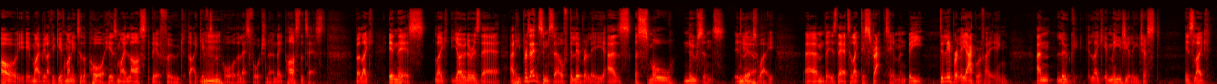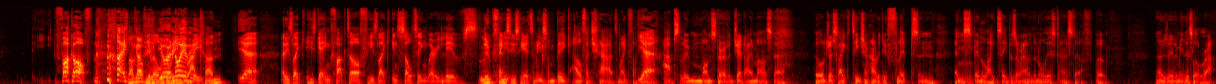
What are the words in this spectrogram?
oh, it might be like a give money to the poor. Here's my last bit of food that I give to the mm. poor, the less fortunate, and they'd pass the test. But like in this, like Yoda is there, and he presents himself deliberately as a small nuisance in Yeah. Luke's way, um, that is there to like distract him and be deliberately aggravating. And Luke, like immediately, just is like, "Fuck off! like, fuck off, you little you're green annoying me." cunt. Yeah. And he's like, he's getting fucked off. He's like insulting where he lives. Luke thinks he- he's here to meet some big alpha Chad, like fucking Yeah. absolute monster of a Jedi master, who'll just like teach him how to do flips and and Hmm. spin lightsabers around and all this kind of stuff. But no, he's here to meet this little rat.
